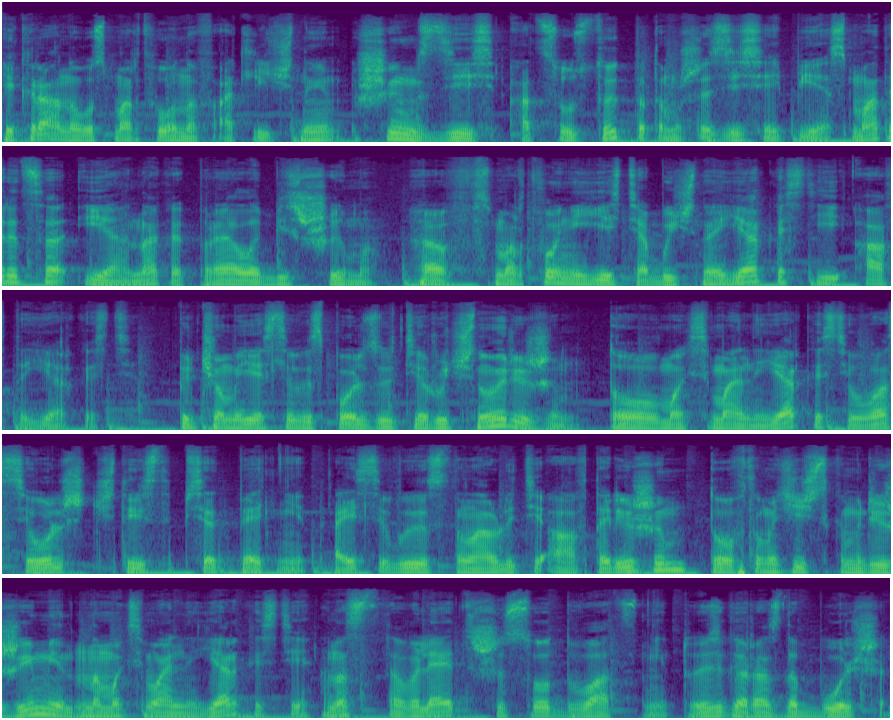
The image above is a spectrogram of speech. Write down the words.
Экраны у смартфонов отличные. Шим здесь отсутствует, потому что здесь IPS матрица и она, как правило, без шима. А в смартфоне есть обычный обычная яркость и автояркость. Причем, если вы используете ручной режим, то в максимальной яркости у вас всего лишь 455 нит. А если вы устанавливаете авторежим, то в автоматическом режиме на максимальной яркости она составляет 620 нит, то есть гораздо больше.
